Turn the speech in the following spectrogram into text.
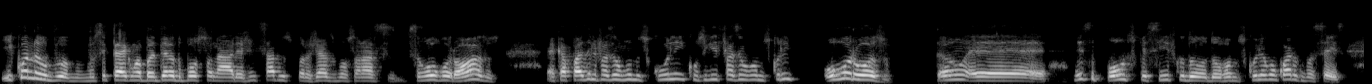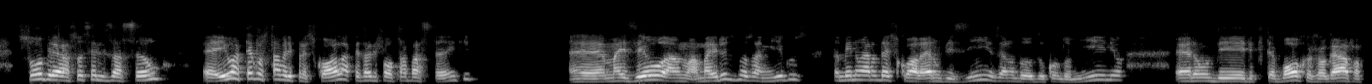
e quando você pega uma bandeira do Bolsonaro, e a gente sabe que os projetos do Bolsonaro são horrorosos, é capaz ele fazer um homeschooling conseguir fazer um homeschooling horroroso. Então, é, nesse ponto específico do, do homeschooling, eu concordo com vocês. Sobre a socialização, é, eu até gostava de ir para a escola, apesar de faltar bastante, é, mas eu, a, a, maioria dos meus amigos também não eram da escola, eram vizinhos, eram do, do condomínio, eram de, de futebol, que eu jogava,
